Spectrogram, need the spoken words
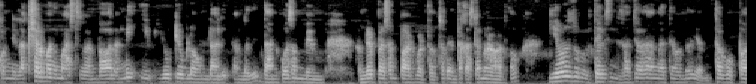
కొన్ని లక్షల మంది మాస్టర్ అనుభవాలన్నీ ఈ యూట్యూబ్లో ఉండాలి అన్నది. దానికోసం మేము హండ్రెడ్ పర్సెంట్ పాటుపడతాం సార్. ఎంత కష్టమైన పడతాం ఈరోజు తెలిసింది సజ్జన సంగతి ఉన్నది ఎంత గొప్ప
